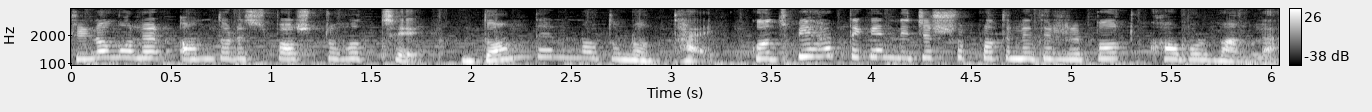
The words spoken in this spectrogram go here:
তৃণমূলের অন্তরে স্পষ্ট হচ্ছে, দ্বন্দ্বের নতুন অধ্যায়। কোচবিহার থেকে নিজস্ব প্রতিনিধির রিপোর্ট, খবর বাংলা।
